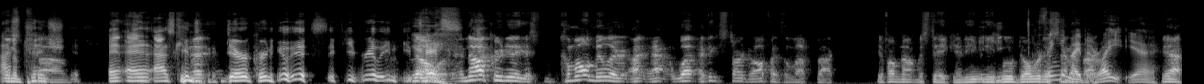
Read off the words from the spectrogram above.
in a pinch, Um, and and ask him and- Derek Cornelius if you really need. No, Yes. not Cornelius. Kamal Miller. I, I, what I think started off as a left back, if I'm not mistaken. He, he He- moved over I to I think you might back. be right. Yeah, Yeah,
